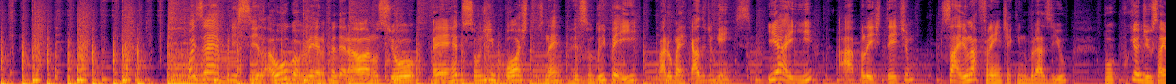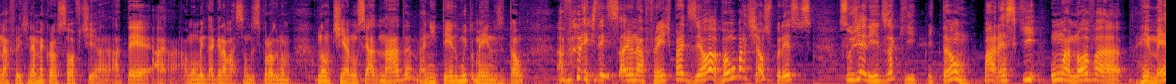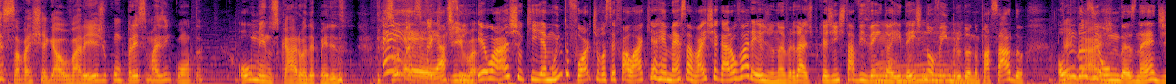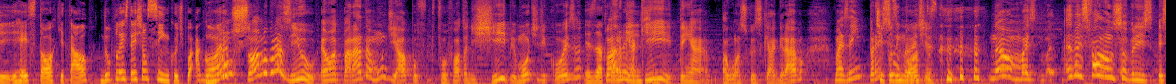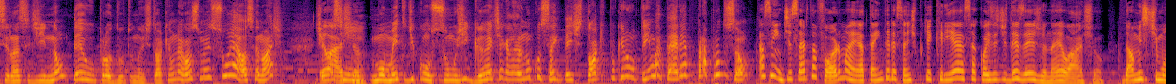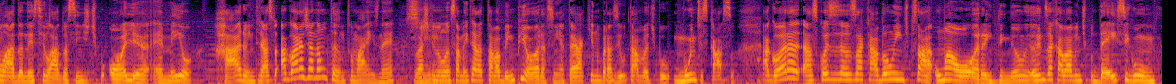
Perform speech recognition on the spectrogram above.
Pois é, Priscila, o governo federal anunciou é, redução de impostos, né? Redução do IPI para o mercado de games. E aí, a PlayStation saiu na frente aqui no Brasil. Por, por que eu digo sair na frente, né? Microsoft, a- até o momento da gravação desse programa, não tinha anunciado nada, a Nintendo muito menos. Então, a PlayStation saiu na frente para dizer: ó, vamos baixar os preços sugeridos aqui. Então, parece que uma nova remessa vai chegar ao varejo com preço mais em conta ou menos caro, a depender do, da sua É, assim, perspectiva. eu acho que é muito forte você falar que a remessa vai chegar ao varejo, não é verdade? Porque a gente tá vivendo aí desde novembro do ano passado ondas Verdade. e ondas, né, de restock e tal do PlayStation 5. Tipo, agora Não só no Brasil, é uma parada mundial por, por falta de chip, um monte de coisa. Claro que Exatamente. aqui tem a- algumas coisas que agravam, mas é Tipo os impressionante. impostos. não, mas, mas, mas falando sobre esse lance de não ter o produto no estoque, é um negócio meio surreal, você não acha? Tipo Eu assim, acho. um momento de consumo gigante, a galera não consegue ter estoque porque não tem matéria pra produção. Assim, de certa forma, é até interessante porque cria essa coisa de desejo, né? Eu acho. Dá uma estimulada nesse lado, assim, de tipo, olha, é meio raro, entre aspas. Agora já não tanto mais, né? Eu acho Sim. que no lançamento ela tava bem pior, assim. Até aqui no Brasil tava, tipo, muito escasso. Agora as coisas elas acabam em, tipo, sei lá, uma hora, entendeu? Antes acabava em, tipo, 10 segundos.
